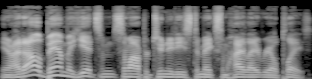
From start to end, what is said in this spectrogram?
you know at Alabama he had some some opportunities to make some highlight reel plays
